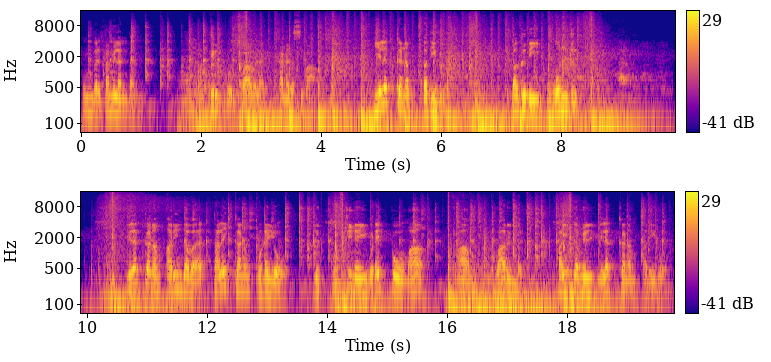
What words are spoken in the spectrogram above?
உங்கள் தமிழன்பன் திருப்பூர் பாவலர் கனகசிவா. இலக்கணப் பதிவு பகுதி ஒன்று. இலக்கணம் அறிந்தவர் தலைக்கணம் உடையோ இக்கூற்றினை உடைப்போமா? ஆம் வாருங்கள். பைந்தமிழ் இலக்கணம் அறிவோம்.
